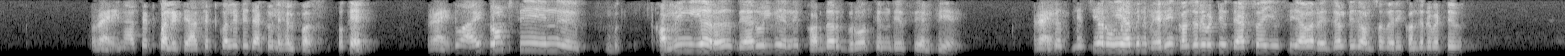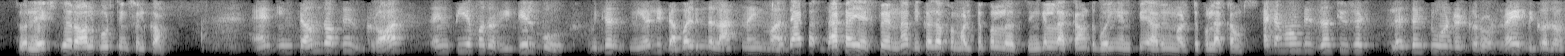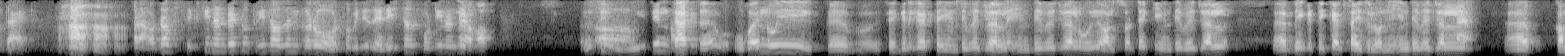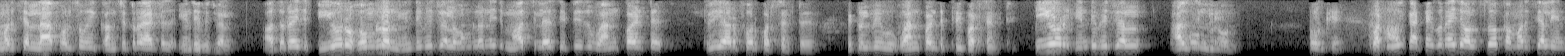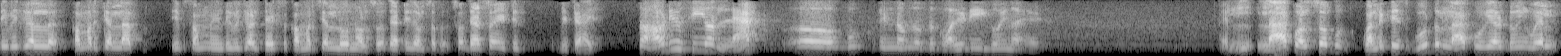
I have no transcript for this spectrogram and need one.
Right. In asset quality. Asset quality, that will help us. Okay. Right. So I don't see in uh, coming year there will be any further growth in this NPA. Right. Because this year we have been very conservative. That's why you see our result is also very conservative. So next year all good things will come. And in terms of this gross NPA for the retail book, which has nearly doubled in the last nine months. That that I explained, na, because of multiple uh, single account going NPA having multiple accounts. That amount is just, you said, less than 200 crores, right, because of that. Ha, ha, ha. But out of 1600 to 3000 crores, so which is additional 1400. Yeah, you see, uh, within that, uh, when we uh, segregate the individual, individual, we also take individual uh, big ticket size loan, individual uh, commercial LAP also we consider as individual. Otherwise, pure home loan, individual home loan is much less. It is 1.3 or 4 percent. It will be 1.3 percent. Pure individual housing okay. loan. Okay. But we categorize also commercial, individual, commercial LAP. If some individual takes a commercial loan also, that is also, so that's why it is bit high. So how do you see your LAP uh, book in terms of the quality going ahead? LAP also, quality is good. LAP we are doing well.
